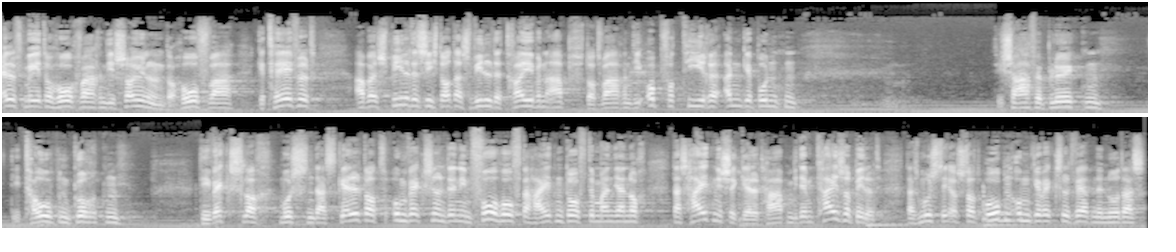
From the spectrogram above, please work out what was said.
Elf Meter hoch waren die Säulen, der Hof war getäfelt, aber es spielte sich dort das wilde Treiben ab. Dort waren die Opfertiere angebunden, die Schafe blökten, die Tauben gurten, die Wechsler mussten das Geld dort umwechseln, denn im Vorhof der Heiden durfte man ja noch das heidnische Geld haben mit dem Kaiserbild. Das musste erst dort oben umgewechselt werden, denn nur das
